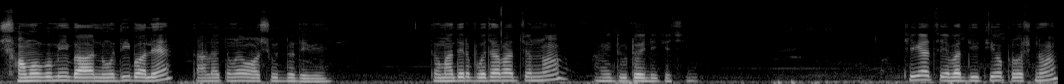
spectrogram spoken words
সমভূমি বা নদী বলে, তাহলে তোমরা অশুদ্ধ দেবে। তোমাদের বোঝাবার জন্য আমি দুটোই লিখেছি। ঠিক আছে, এবার দ্বিতীয় প্রশ্ন।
